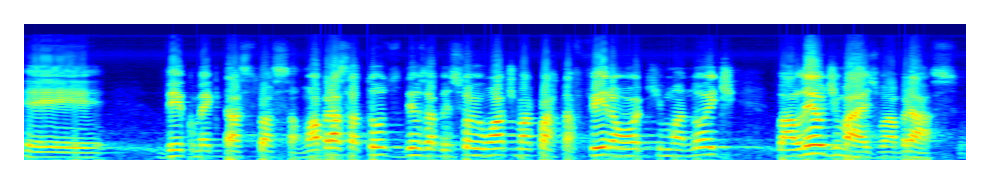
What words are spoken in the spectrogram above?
é, ver como é que está a situação. Um abraço a todos, Deus abençoe, uma ótima quarta-feira, uma ótima noite. Valeu demais, um abraço.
